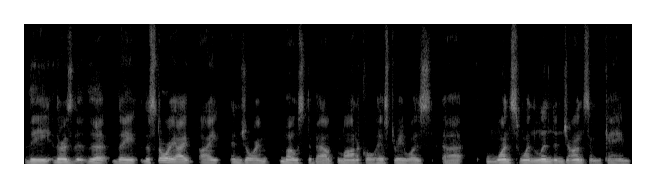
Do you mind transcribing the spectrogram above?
the there's the, the the the story I I enjoy most about the monocle history was uh, once when Lyndon Johnson came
